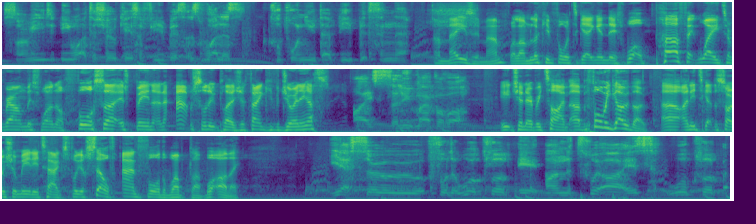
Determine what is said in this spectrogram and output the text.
So he, he wanted to showcase a few bits as well as a couple new deadbeat bits in there. Amazing, man. Well, I'm looking forward to getting in this. What a perfect way to round this one off. Forca, it's been an absolute pleasure. Thank you for joining us. I salute my brother. Each and every time. Uh, before we go, though, uh, I need to get the social media tags for yourself and for the Wub Club. What are they? Yes, so for the Wub Club, it, on the Twitter, it's Wub Club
